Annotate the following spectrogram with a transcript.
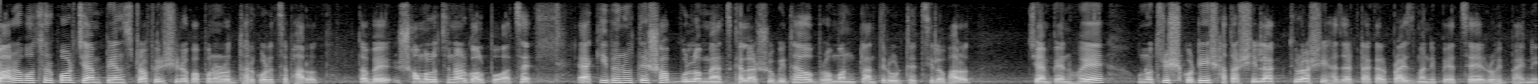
বারো বছর পর চ্যাম্পিয়ন্স ট্রফির শিরোপা পুনরুদ্ধার করেছে ভারত। তবে সমালোচনার গল্প আছে। একই ভেন্যুতে সবগুলো ম্যাচ খেলার সুবিধা ও ভ্রমণ ক্লান্তির ঊর্ধ্বে ছিল ভারত। চ্যাম্পিয়ন হয়ে উনত্রিশ কোটি সাতাশি লাখ চুরাশি হাজার টাকার প্রাইজ মানি পেয়েছে রোহিত বাহিনী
